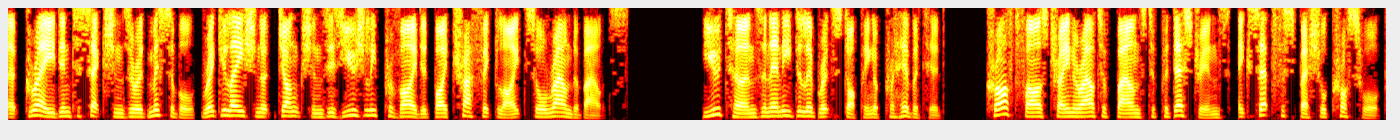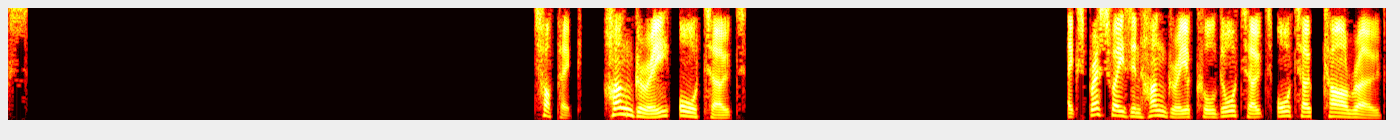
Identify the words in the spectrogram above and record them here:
At grade intersections are admissible, regulation at junctions is usually provided by traffic lights or roundabouts. U-turns and any deliberate stopping are prohibited. Kraftfahrstraßen are out of bounds to pedestrians, except for special crosswalks. Topic: Hungary, Autót. Expressways in Hungary are called autót auto, car road.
